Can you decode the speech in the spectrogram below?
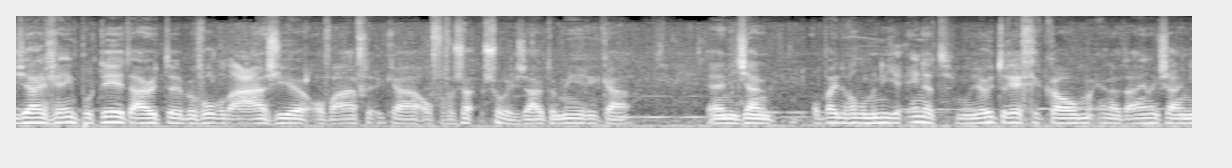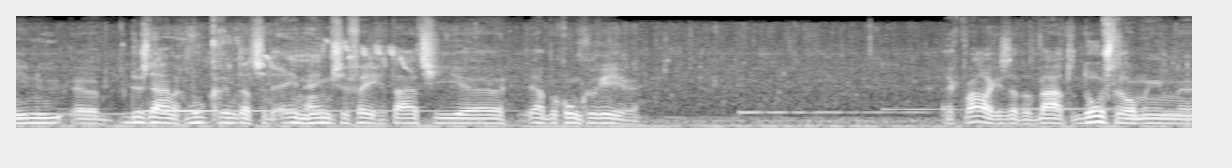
Die zijn geïmporteerd uit eh, bijvoorbeeld Azië of Afrika of sorry, Zuid-Amerika. En die zijn op een of andere manier in het milieu terechtgekomen. En uiteindelijk zijn die nu eh, dusdanig woekerend dat ze de inheemse vegetatie eh, ja, beconcurreren. Eh, kwalijk is dat het water doorstroming in,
